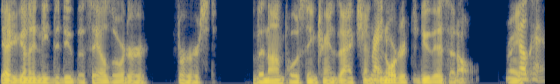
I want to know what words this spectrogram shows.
Yeah, you're going to need to do the sales order first, the non posting transaction right. in order to do this at all. Right. Okay.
